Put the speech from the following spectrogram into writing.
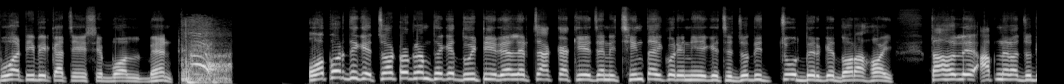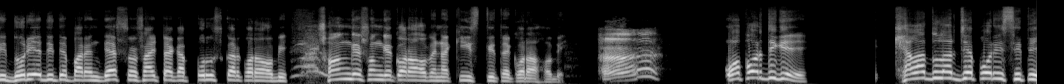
বুয়া টিভির কাছে এসে বলবেন। অপরদিকে চট্টগ্রাম থেকে দুইটি রেলের চাক্কা কে জানি ছিনতাই করে নিয়ে গেছে, যদি চোরদেরকে ধরা হয়। তাহলে আপনারা যদি ধরিয়ে দিতে পারেন, দেড়শো ষাট টাকা পুরস্কার করা হবে, সঙ্গে সঙ্গে করা হবে না, কিস্তিতে করা হবে। অপরদিকে খেলাধুলার যে পরিস্থিতি,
